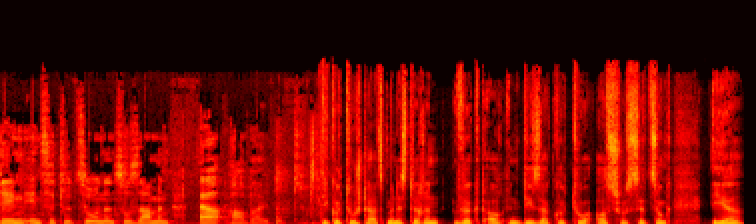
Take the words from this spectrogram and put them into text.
den Institutionen zusammen erarbeitet. Die Kulturstaatsministerin wirkt auch in dieser Kulturausschusssitzung eher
